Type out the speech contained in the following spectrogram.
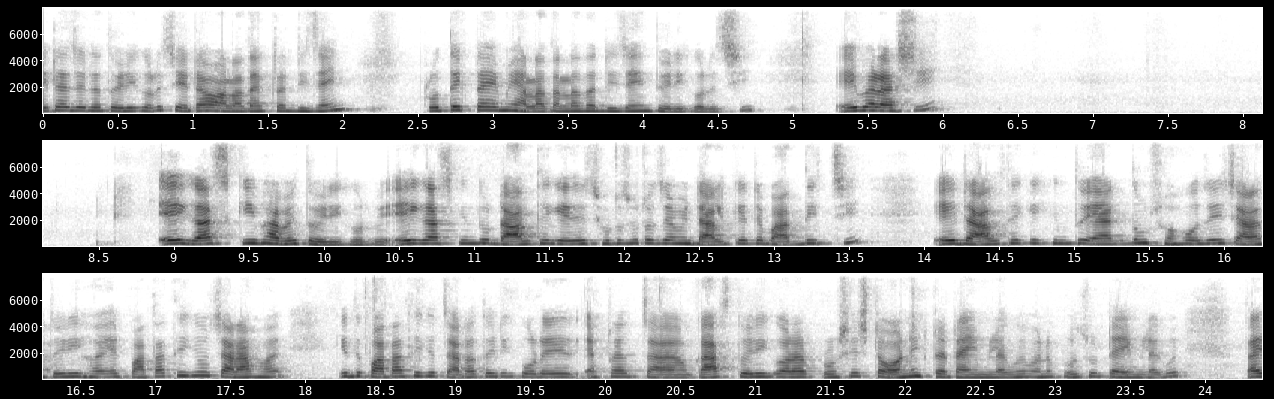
এটা যেটা তৈরি করেছি এটাও আলাদা একটা ডিজাইন, প্রত্যেকটাই আমি আলাদা আলাদা ডিজাইন তৈরি করেছি। এইবার আসি, এই গাছ কীভাবে তৈরি করবে? এই গাছ কিন্তু ডাল থেকে যে ছোটো ছোটো যে আমি ডাল কেটে বাদ দিচ্ছি এই ডাল থেকে কিন্তু একদম সহজেই চারা তৈরি হয়। এর পাতা থেকেও চারা হয়, কিন্তু পাতা থেকে চারা তৈরি করে একটা গাছ তৈরি করার প্রসেসটা অনেকটা টাইম লাগবে মানে প্রচুর টাইম লাগবে। তাই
